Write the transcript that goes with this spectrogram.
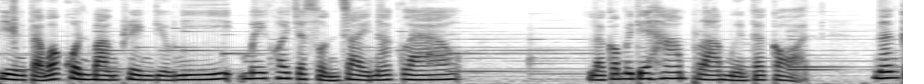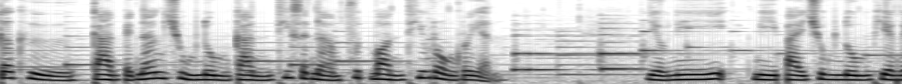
เพียงแต่ว่าคนบางเพลงเดี๋ยวนี้ไม่ค่อยจะสนใจนักแล้ว แล้วก็ไม่ได้ห้ามปราเหมือนแต่ก่อน นั่นก็คือการไปนั่งชุมนุมกันที่สนามฟุตบอลที่โรงเรียน เดี๋ยวนี้มีไปชุมนุมเพียง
